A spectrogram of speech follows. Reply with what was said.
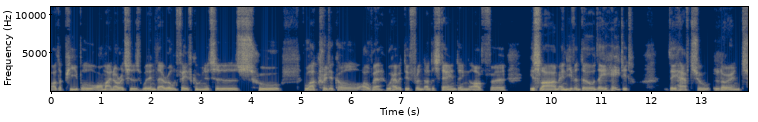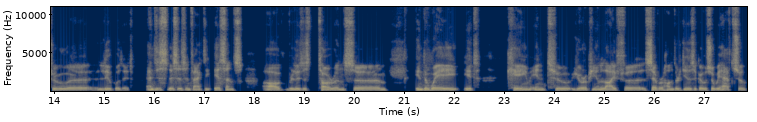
other people or minorities within their own faith communities who who are critical or who have a different understanding of uh, Islam, and even though they hate it they have to learn to uh, live with it. And this, this is, in fact, the essence of religious tolerance um, in the way it came into European life uh, several hundred years ago. So we have to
